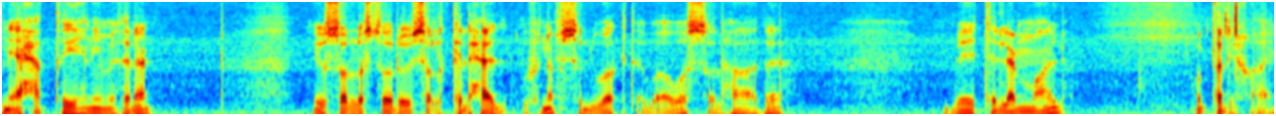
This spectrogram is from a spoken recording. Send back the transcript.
إني أحطيه هني مثلا يوصل لل store ويوصل لكل حد وفي نفس الوقت أبغى أوصل هذا بيت العمال. بالطريقة هاي.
